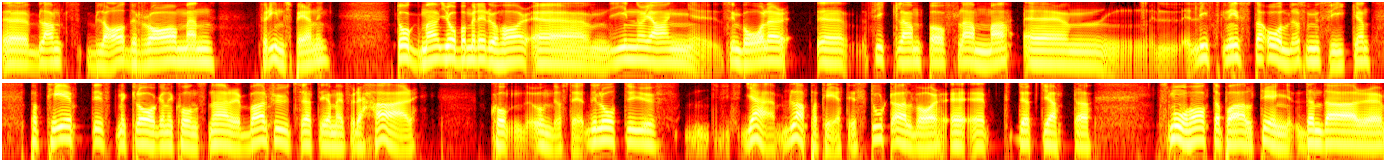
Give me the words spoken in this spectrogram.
eh, blankt blad, ramen för inspelning. Dogma, jobba med det du har. Eh, yin och yang, symboler eh, ficklampa och flamma, eh, livsgnista åldras med musiken, patetiskt med klagande konstnärer. Varför utsätter jag mig för det här? Kom, undras det. Det låter ju jävla patetiskt. Stort allvar, e-, ett dött hjärta, småhata på allting. Den där eh,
